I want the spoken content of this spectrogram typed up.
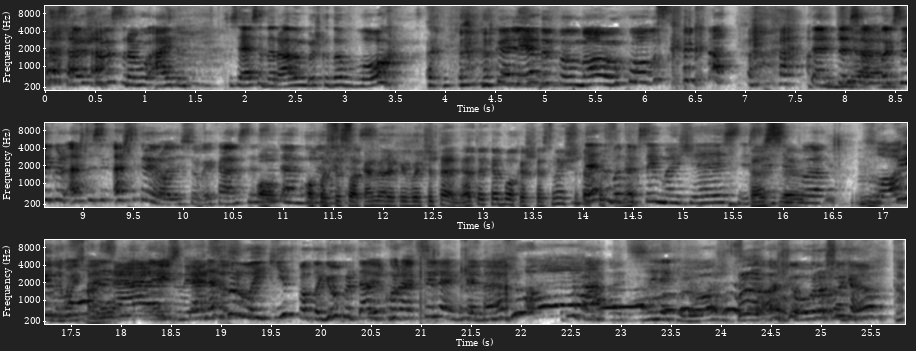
aš vis rabu, ai, ten su sesė dar radom kažkada vlog. Kalėdų filmavom, kolus kažką. Ten tiesiog toksai, kur aš, tiesiog, aš tikrai rodysiu vaikams. nes O, ten o pas jūs va vaikas- kamera kaip va šita, ne tokia buvo kažkas, nu, iš šitą Ten buvo ne? toksai mažesnis. Tas, Vloginimai Kaip specialiai, žinai, Ten net kur laikyti patogiau, kur ten... Ir kur atsilenkia, ne? Atsilėkė jo, aš atsilėkiau, aš gavau ir aš tokia, ta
